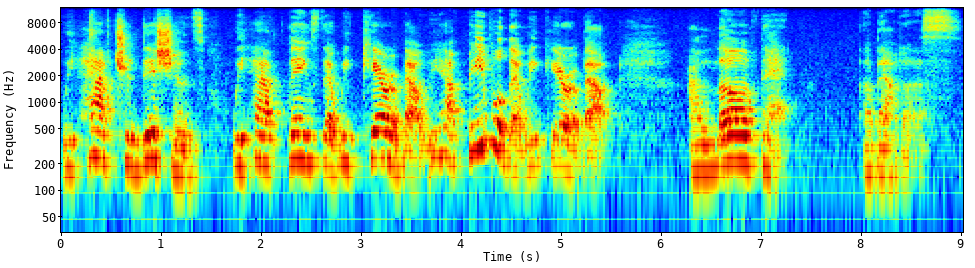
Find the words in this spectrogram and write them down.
We have traditions. We have things that we care about. We have people that we care about. I love that about us.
